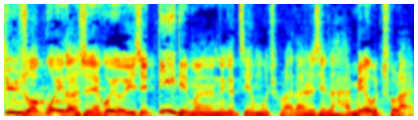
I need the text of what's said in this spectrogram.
据说过一段时间会有一些弟弟们的那个节目出来，但是现在还没有出来。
